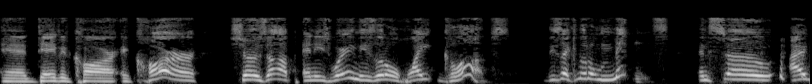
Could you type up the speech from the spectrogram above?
and David Carr. And Carr shows up and he's wearing these little white gloves, these like little mittens. And so I,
